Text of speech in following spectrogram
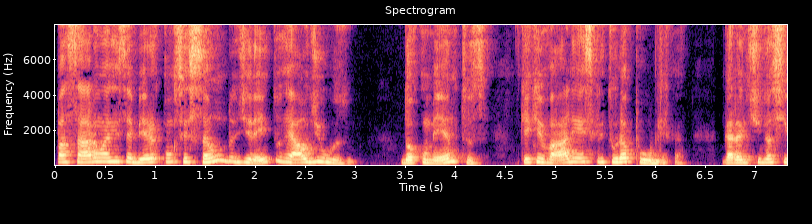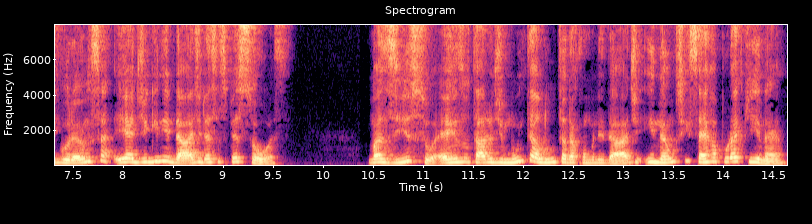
passaram a receber a concessão do direito real de uso, documentos que equivalem à escritura pública, garantindo a segurança e a dignidade dessas pessoas. Mas isso é resultado de muita luta da comunidade e não se encerra por aqui, né?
